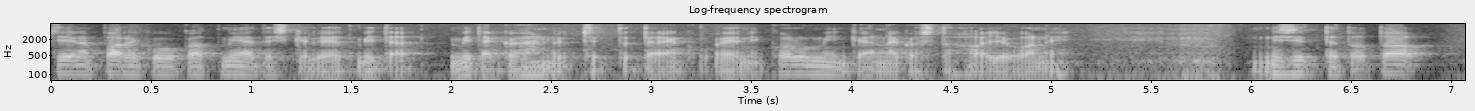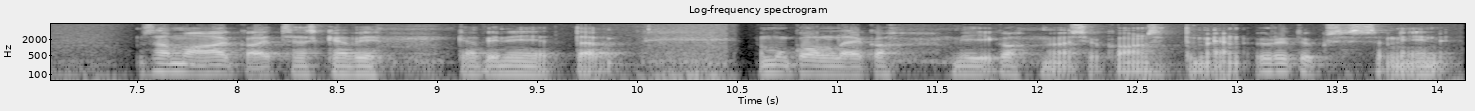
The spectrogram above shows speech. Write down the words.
siinä pari kuukautta mietiskelin, että mitä, mitäköhän nyt sitten teen, kun ei niin ollut minkäännäköistä hajua, niin, niin sitten tota, samaan aikaan itse asiassa kävi, kävi niin, että no mun kollega Miika myös, joka on sitten meidän yrityksessä, niin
